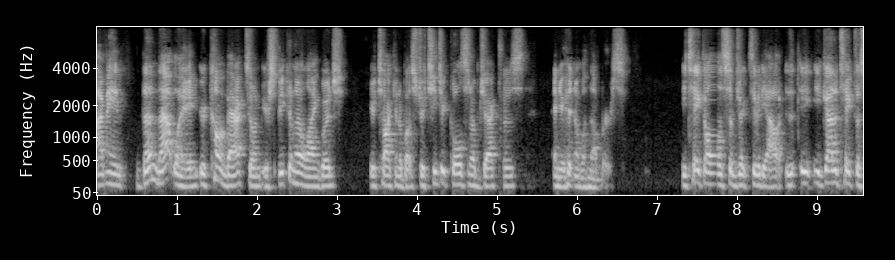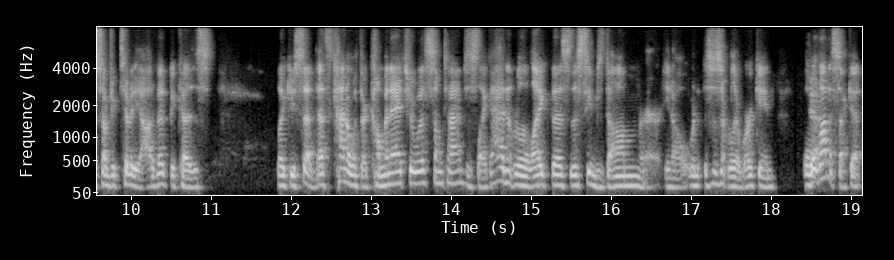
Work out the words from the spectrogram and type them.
I mean, then that way you're coming back to them, you're speaking their language, you're talking about strategic goals and objectives, and you're hitting them with numbers. You take all the subjectivity out. You got to take the subjectivity out of it because, like you said, that's kind of what they're coming at you with sometimes. It's like, I didn't really like this. This seems dumb, or, you know, this isn't really working. Well, yeah. hold on a second.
